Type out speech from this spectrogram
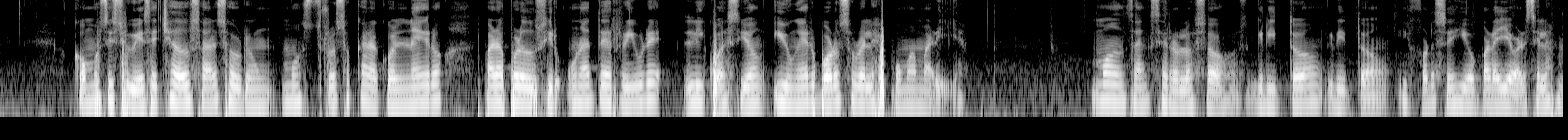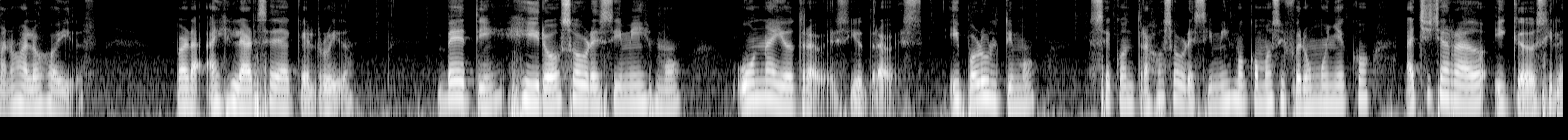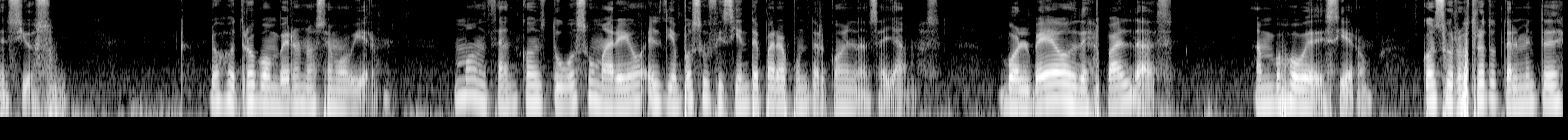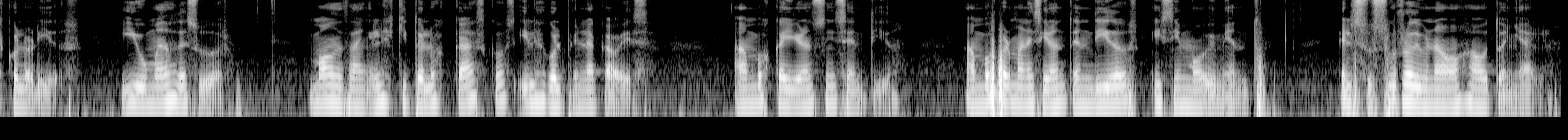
como si se hubiese echado sal sobre un monstruoso caracol negro para producir una terrible licuación y un hervor sobre la espuma amarilla. Monzan cerró los ojos, gritó, gritó y forcejeó para llevarse las manos a los oídos, para aislarse de aquel ruido. Betty giró sobre sí mismo una y otra vez y otra vez. Y por último, se contrajo sobre sí mismo como si fuera un muñeco achicharrado y quedó silencioso. Los otros bomberos no se movieron. Monzan contuvo su mareo el tiempo suficiente para apuntar con el lanzallamas. Volveos de espaldas. Ambos obedecieron, con su rostro totalmente descoloridos y húmedos de sudor. Monzan les quitó los cascos y les golpeó en la cabeza. Ambos cayeron sin sentido. Ambos permanecieron tendidos y sin movimiento. El susurro de una hoja otoñal.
